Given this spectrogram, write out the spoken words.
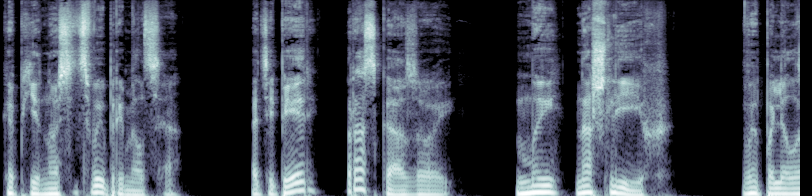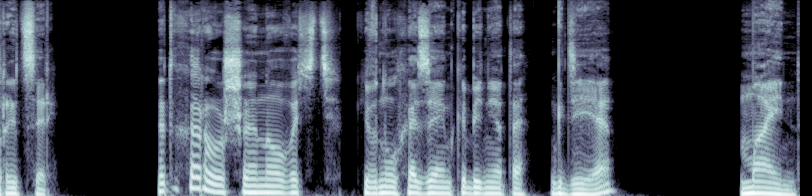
Копьеносец выпрямился. «А теперь рассказывай». «Мы нашли их», — выпалил рыцарь. «Это хорошая новость», — кивнул хозяин кабинета. «Где?» «Майн,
